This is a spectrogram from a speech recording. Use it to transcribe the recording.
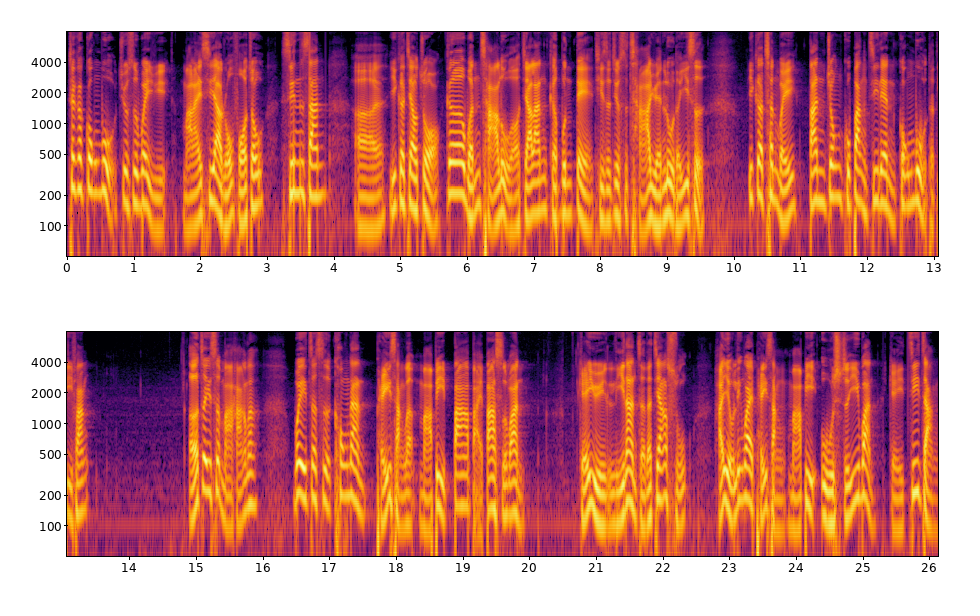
这个公墓就是位于马来西亚柔佛州新山，呃，一个叫做哥文茶路哦，加兰哥本地，其实就是茶园路的意思。一个称为丹中古棒纪念公墓的地方。而这一次马航呢，为这次空难赔偿了马币八百八十万，给予罹难者的家属。还有另外赔偿马币五十一万给机长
